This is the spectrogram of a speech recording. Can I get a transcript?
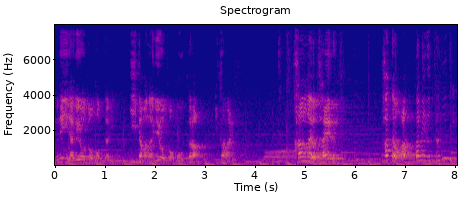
胸に投げようと思ったりいい球投げようと思うからいかないです。考えを変えるんです。肩を温めるために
